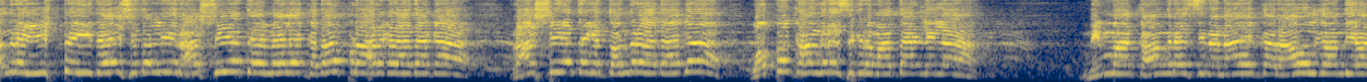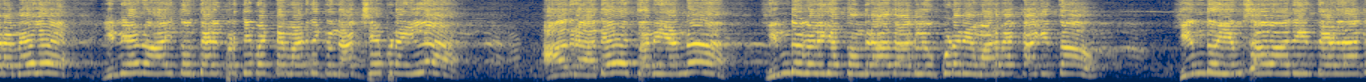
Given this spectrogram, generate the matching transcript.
ಅಂದ್ರೆ ಇಷ್ಟು ಈ ದೇಶದಲ್ಲಿ ರಾಷ್ಟ್ರೀಯತೆ ಮೇಲೆ ಗದಾಪ್ರಹಾರಗಳಾದಾಗ, ರಾಷ್ಟ್ರೀಯತೆಗೆ ತೊಂದರೆ ಆದಾಗ ಒಬ್ಬ ಕಾಂಗ್ರೆಸ್ಸಿಗರು ಮಾತಾಡ್ಲಿಲ್ಲ. ನಿಮ್ಮ ಕಾಂಗ್ರೆಸ್ಸಿನ ನಾಯಕ ರಾಹುಲ್ ಗಾಂಧಿ ಅವರ ಮೇಲೆ ಇನ್ನೇನು ಆಯ್ತು ಅಂತ ಹೇಳಿ ಪ್ರತಿಭಟನೆ ಮಾಡಿದಕ್ಕೊಂದು ಆಕ್ಷೇಪಣೆ ಇಲ್ಲ. ಆದ್ರೆ ಅದೇ ಧ್ವನಿಯನ್ನ ಹಿಂದೂಗಳಿಗೆ ತೊಂದರೆ ಆದಾಗಲೂ ಕೂಡ ನೀವು ಮಾಡಬೇಕಾಗಿತ್ತು. ಹಿಂದೂ ಹಿಂಸಾವಾದಿ ಅಂತ ಹೇಳಿದಾಗ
